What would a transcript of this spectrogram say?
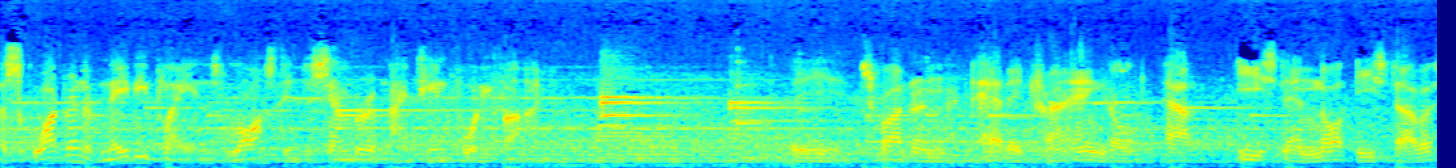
a squadron of Navy planes lost in December of 1945. The squadron had a triangle out east and northeast of us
